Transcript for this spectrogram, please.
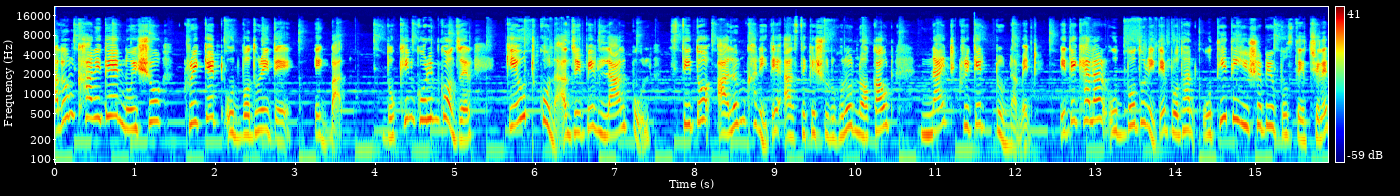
আলমখানিতে নৈশ ক্রিকেট উদ্বোধনীতে ইকবাল। দক্ষিণ করিমগঞ্জের কেউটকোনা জিপির লালপুল স্থিত আলমখানিতে আজ থেকে শুরু হলো নকআউট নাইট ক্রিকেট টুর্নামেন্ট এতে খেলার উদ্বোধনীতে প্রধান অতিথি হিসেবে উপস্থিত ছিলেন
